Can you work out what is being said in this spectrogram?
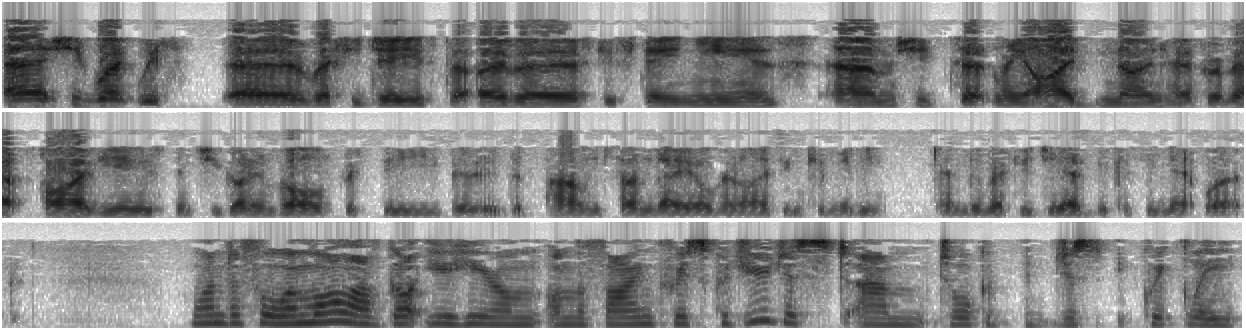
Uh, she'd worked with uh, refugees for over 15 years. Um, she'd certainly, I'd known her for about five years since she got involved with the, the, the Palm Sunday Organising Committee and the Refugee Advocacy Network. Wonderful. And while I've got you here on, on the phone, Chris, could you just um, talk, just quickly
